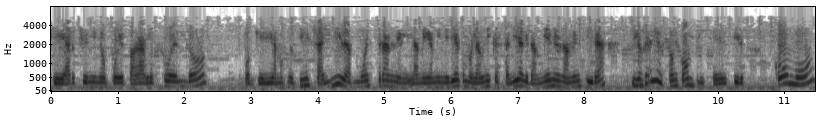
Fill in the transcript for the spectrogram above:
que Arcioni no puede pagar los sueldos porque digamos no tiene salida, muestran en la megaminería como la única salida que también es una mentira. Y los gremios son cómplices, es decir, cómo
